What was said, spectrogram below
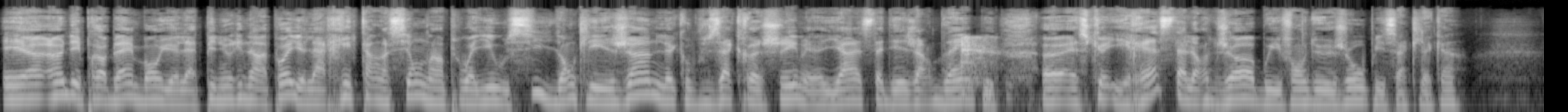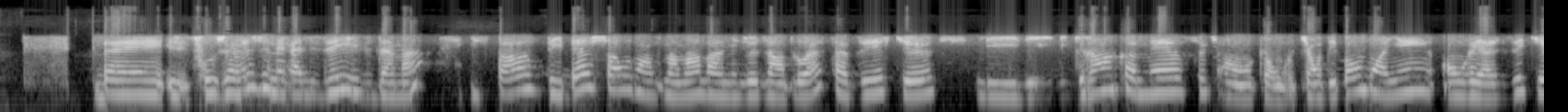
Et euh, un des problèmes, bon, il y a la pénurie d'emploi, il y a la rétention d'employés aussi. Donc, les jeunes là, que vous accrochez, mais hier, c'était des jardins, euh, est-ce qu'ils restent à leur job ou ils font deux jours puis ça claquent? Ben, il faut jamais généraliser, évidemment. Il se passe des belles choses en ce moment dans le milieu de l'emploi, c'est-à-dire que les, grands commerces, ceux qui ont, qui, ont, des bons moyens, ont réalisé que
